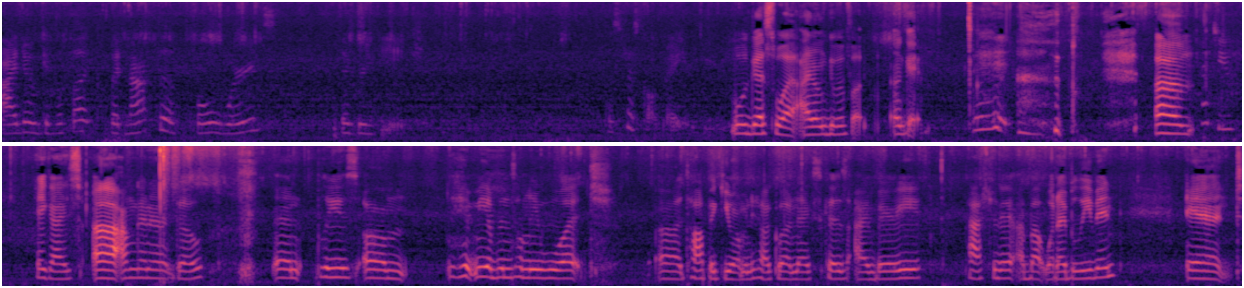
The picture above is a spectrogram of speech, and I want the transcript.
I don't give a fuck, but not the full words, the abbreviation. That's it's called, right? Well, guess what? I don't give a fuck. Okay. Um. You. Hey guys, uh, I'm gonna go, and please um, hit me up and tell me what uh, topic you want me to talk about next, because I'm very passionate about what I believe in, and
